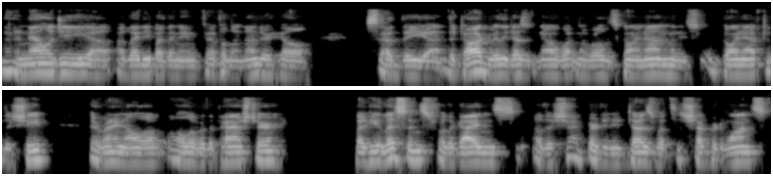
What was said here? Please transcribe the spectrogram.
an analogy, uh, a lady by the name of Evelyn Underhill said the uh, the dog really doesn't know what in the world is going on when he's going after the sheep. They're running all all over the pasture, but he listens for the guidance of the shepherd and he does what the shepherd wants.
